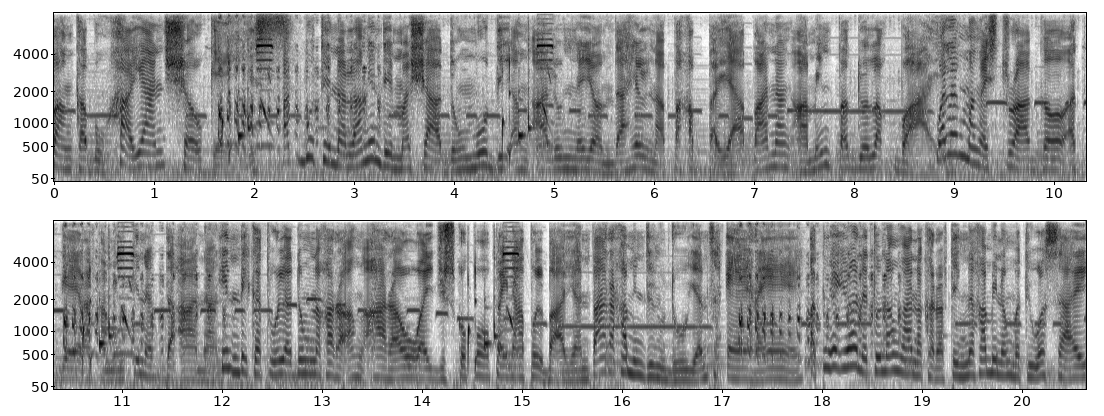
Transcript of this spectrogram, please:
pangkabuhayan showcase. At buti na lang hindi masyadong moody ang alon ngayon dahil napakapayapa ng aming paglalakbay. Walang mga struggle at gera kaming pinagdaanan. Hindi katulad nung nakaraang araw ay Diyos ko po, pineapple bayan para kaming dinuduyan sa ere. At ngayon, ito na nga nakarating na kami ng matiwasay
